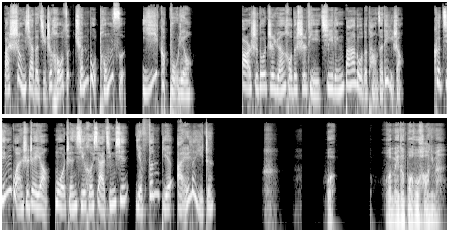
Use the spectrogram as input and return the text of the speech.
把剩下的几只猴子全部捅死，一个不留。二十多只猿猴的尸体七零八落的躺在地上。可尽管是这样，莫晨曦和夏清心也分别挨了一针。我，我没能保护好你们。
